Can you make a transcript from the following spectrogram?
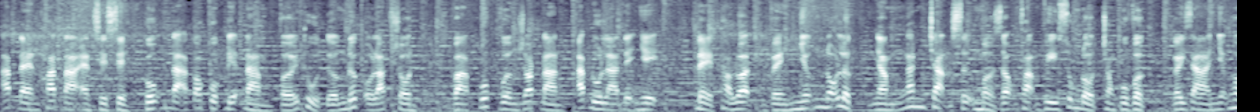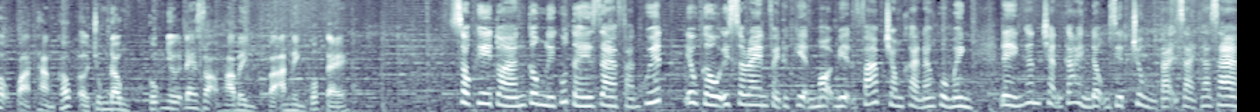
Abdel Fattah el-Sisi cũng đã có cuộc điện đàm với Thủ tướng Đức Olaf Scholz và Quốc vương Jordan Abdullah đệ nhị để thảo luận về những nỗ lực nhằm ngăn chặn sự mở rộng phạm vi xung đột trong khu vực, gây ra những hậu quả thảm khốc ở Trung Đông cũng như đe dọa hòa bình và an ninh quốc tế. Sau khi Tòa án Công lý Quốc tế ra phán quyết yêu cầu Israel phải thực hiện mọi biện pháp trong khả năng của mình để ngăn chặn các hành động diệt chủng tại giải Gaza,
